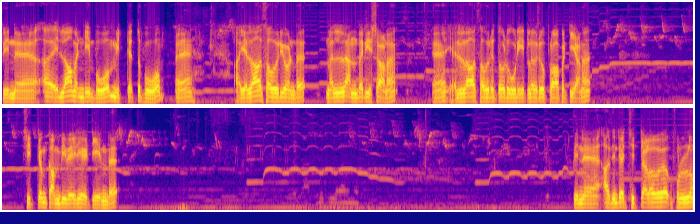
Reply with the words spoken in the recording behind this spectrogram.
പിന്നെ എല്ലാ വണ്ടിയും പോവും മിറ്റത്ത് പോവും എല്ലാ സൗകര്യവും ഉണ്ട്. നല്ല അന്തരീക്ഷമാണ്. എല്ലാ സൗകര്യത്തോടു കൂടിയിട്ടുള്ള ഒരു പ്രോപ്പർട്ടിയാണ് ചുറ്റും കമ്പി വേലി കെട്ടിയിട്ടുണ്ട്. പിന്നെ അതിന്റെ ചുറ്റളവ് ഫുള്ളും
